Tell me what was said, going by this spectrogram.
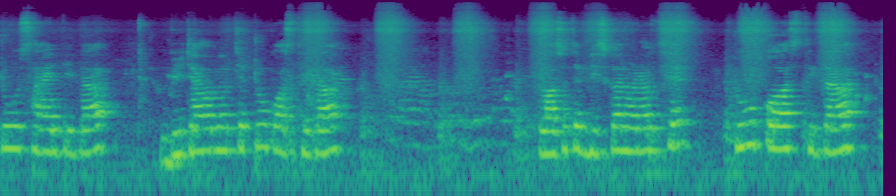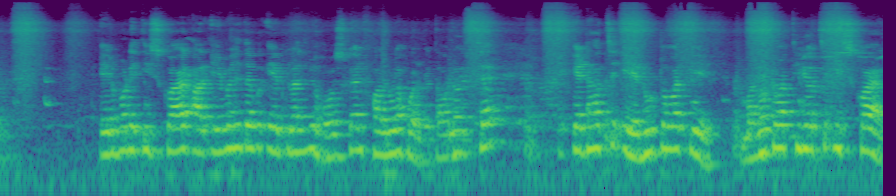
টু সাইন থিতা বিটা হবে হচ্ছে টু কস থিতা প্লাস হচ্ছে বি স্কোয়ার মানে হচ্ছে টু কস থিতা এরপরে স্কোয়ার আর এবার যদি দেখো A plus B whole square formula পড়বে। তাহলে হচ্ছে এটা হচ্ছে এ রুট ওভার এ মানে রুট ওভার থ্রি হচ্ছে square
